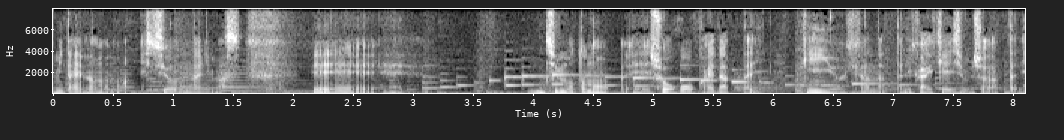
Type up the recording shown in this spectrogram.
みたいなものが必要になります。えー、地元の、え商工会だったり、金融機関だったり、会計事務所だったり、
